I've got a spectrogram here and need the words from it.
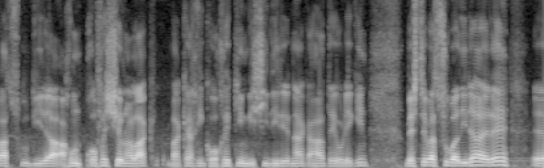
batzu dira ahun profesionalak, bakarrik horrekin bizi direnak, ahate horrekin. Beste batzu badira ere, e,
